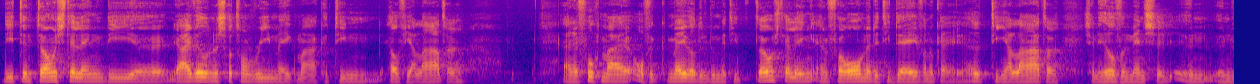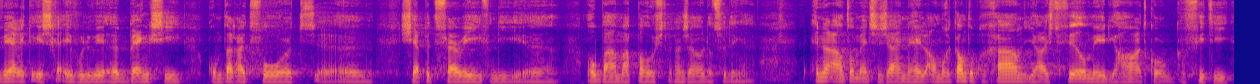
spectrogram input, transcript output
die tentoonstelling, die, hij wilde een soort van remake maken, tien, elf jaar later. En hij vroeg mij of ik mee wilde doen met die tentoonstelling. En vooral met het idee van, oké, okay, tien jaar later zijn heel veel mensen, hun, hun werk is geëvolueerd. Banksy komt daaruit voort, uh, Shepard Ferry van die uh, Obama-poster en zo, dat soort dingen. En een aantal mensen zijn een hele andere kant op gegaan. Juist veel meer die hardcore graffiti,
